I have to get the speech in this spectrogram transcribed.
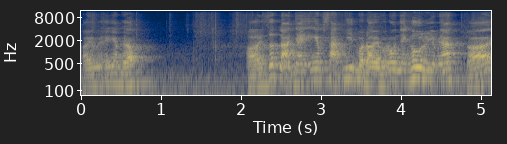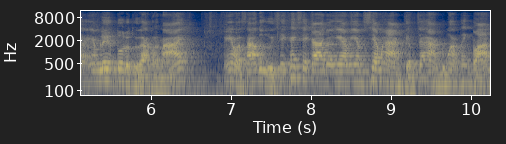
Đấy, anh em thấy không? Đấy, rất là nhanh anh em sạc pin vào đầy vẫn còn nhanh hơn anh em nhá. Đấy anh em lên tôi được thử hàng thoải mái. Anh em ở sao tôi gửi xe khách xe ca cho anh em anh em xem hàng kiểm tra hàng đúng hàng thanh toán.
